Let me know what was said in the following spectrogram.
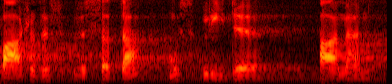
pažadas visada mus lydi. Amen.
